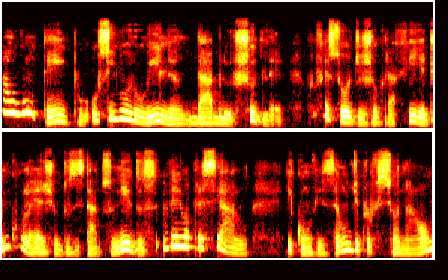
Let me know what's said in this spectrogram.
Há algum tempo, o Sr. William W. Schudler professor de geografia de um colégio dos Estados Unidos veio apreciá-lo e, com visão de profissional,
